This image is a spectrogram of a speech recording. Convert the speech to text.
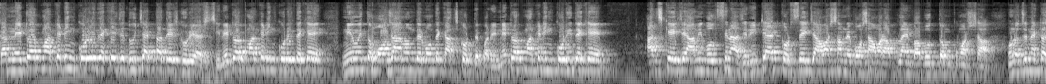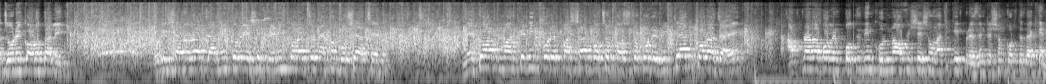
কারণ নেটওয়ার্ক মার্কেটিং করে দেখে যে দুই চারটা দেশ ঘুরে আসছি নেটওয়ার্ক মার্কেটিং করে দেখে নিয়মিত মজা আনন্দের মধ্যে কাজ করতে পারি। নেটওয়ার্ক মার্কেটিং করি দেখে আজকে যে আমি বলছি না যে রিটায়ার করছে, এই যে আমার সামনে বসা আমার আপলাইন বাবু উত্তম কুমার শাহ, ওনার জন্য একটা জোরে করতালি। উড়িষ্যার জার্নি করে এসে ট্রেনিং করার জন্য এখন বসে আছেন। নেটওয়ার্ক মার্কেটিং করে পাঁচ সাত বছর কষ্ট করে রিটায়ার করা যায়। আপনারা বলেন, প্রতিদিন খুলনা অফিসে এসে ওনাকে কি প্রেজেন্টেশন করতে দেখেন?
